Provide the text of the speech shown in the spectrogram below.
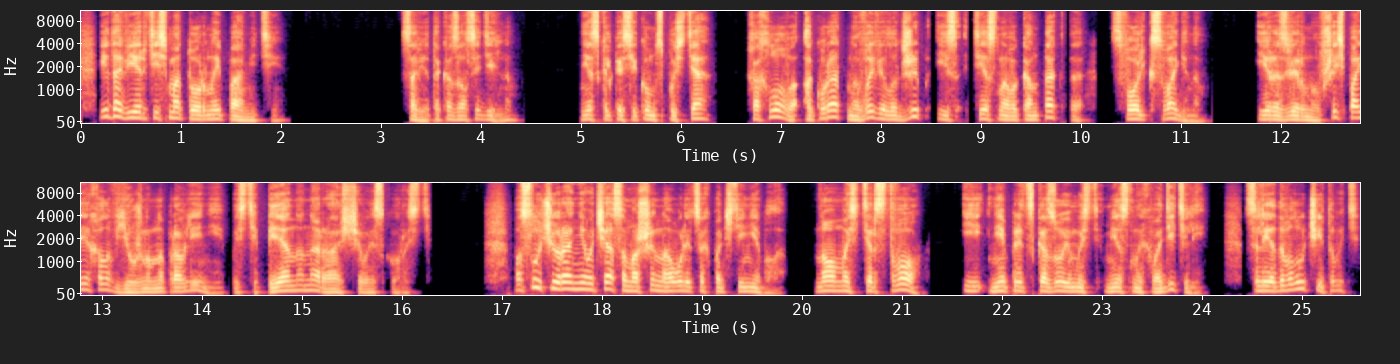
— «и доверьтесь моторной памяти». Совет оказался дельным. Несколько секунд спустя Хохлова аккуратно вывела джип из тесного контакта с «Фольксвагеном» и, развернувшись, поехала в южном направлении, постепенно наращивая скорость. По случаю раннего часа машин на улицах почти не было, но мастерство и непредсказуемость местных водителей следовало учитывать,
